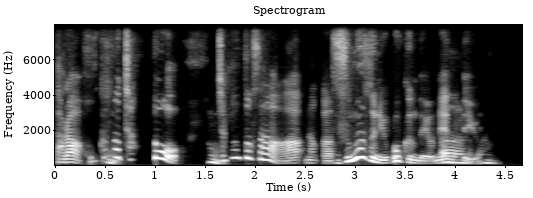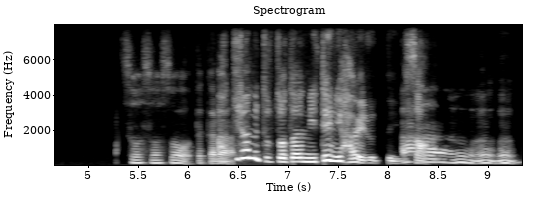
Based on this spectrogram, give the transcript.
たら、他うん。がちゃんと、うん。ちゃんとさ、なんかスムーズに動くんだよねっていう。うん。そうそうそう。だから、諦めた途端に手に入るっていうあさ。あ、うんうんうん。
